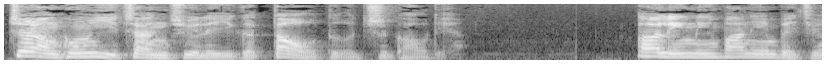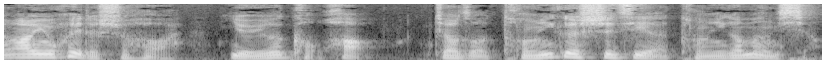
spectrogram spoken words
这让公益占据了一个道德制高点。二零零八年北京奥运会的时候啊，有一个口号叫做“同一个世界，同一个梦想”。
